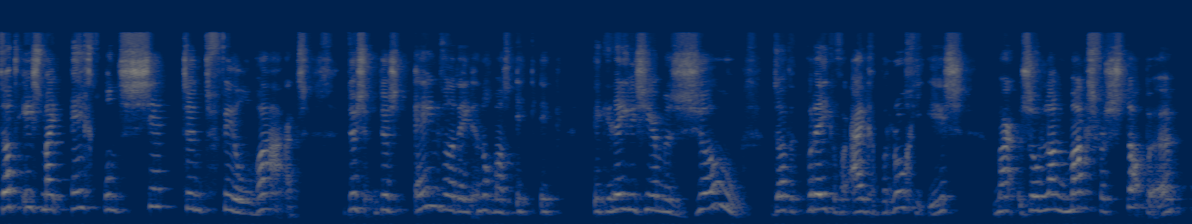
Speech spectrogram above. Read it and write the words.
dat is mij echt ontzettend veel waard. Dus, dus een van de redenen, en nogmaals, ik, ik, ik realiseer me zo dat het preken voor eigen parochie is, maar zolang Max Verstappen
